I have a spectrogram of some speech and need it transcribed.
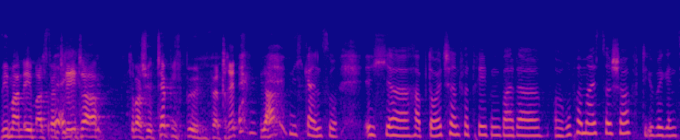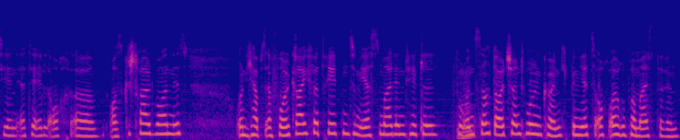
wie man eben als Vertreter zum Beispiel Teppichböden vertritt. Ja? Nicht ganz so. Ich äh, habe Deutschland vertreten bei der Europameisterschaft, die übrigens hier in RTL auch äh, ausgestrahlt worden ist. Und ich habe es erfolgreich vertreten, zum ersten Mal den Titel für Mhm. uns nach Deutschland holen können. Ich bin jetzt auch Europameisterin.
